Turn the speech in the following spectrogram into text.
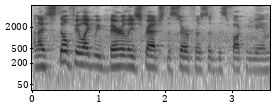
And I still feel like we barely scratched the surface of this fucking game.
